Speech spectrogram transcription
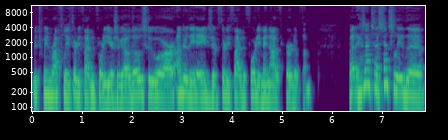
between roughly 35 and 40 years ago, those who are under the age of 35 to 40 may not have heard of them. But essentially, the,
